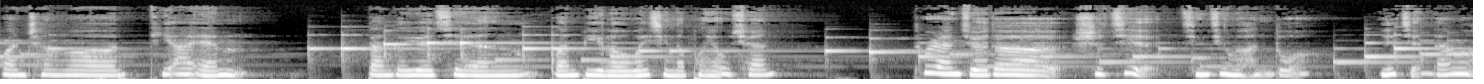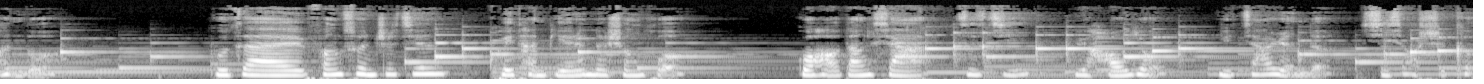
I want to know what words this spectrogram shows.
换成了 TIM。半个月前，关闭了微信的朋友圈。突然觉得世界清静了很多，也简单了很多，不在方寸之间窥探别人的生活，过好当下自己。与好友、与家人的细小时刻。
